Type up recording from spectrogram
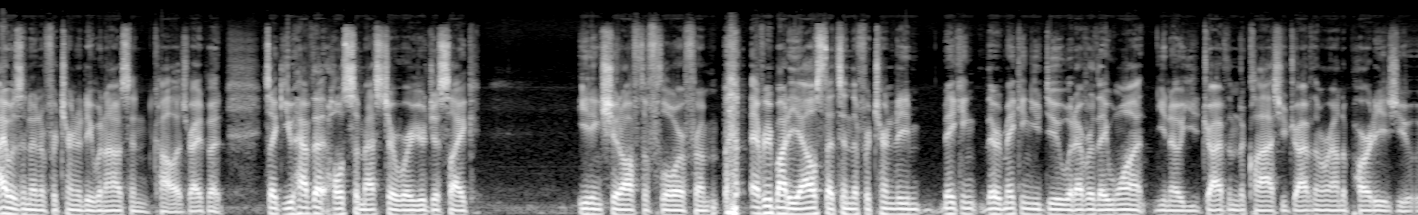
I wasn't in a fraternity when I was in college, right? But it's like you have that whole semester where you're just like eating shit off the floor from everybody else that's in the fraternity making they're making you do whatever they want you know you drive them to class you drive them around to parties you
